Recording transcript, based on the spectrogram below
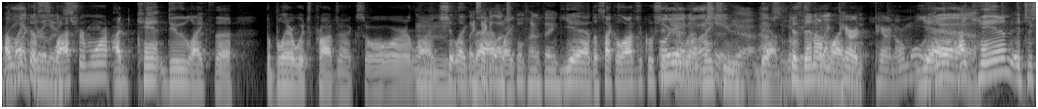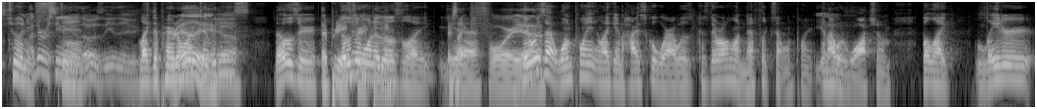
I, like, a thrillers. slasher more. I can't do like the the Blair Witch projects or, or like shit like, like that. psychological Like kind of thing. yeah, the psychological shit Oh, yeah, that, no, that that makes shit- you yeah, yeah. Because then absolutely. I'm like like, para- paranormal. yeah, Yeah. I can. It's just to an I've extent. never seen any of those either. Like the paranormal Really? activities. Those are They're pretty Those are one of those like There's yeah. like four. Yeah. There was at one point, like in high school, where I was because they were all on Netflix at one point, and I would watch them. But like later,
